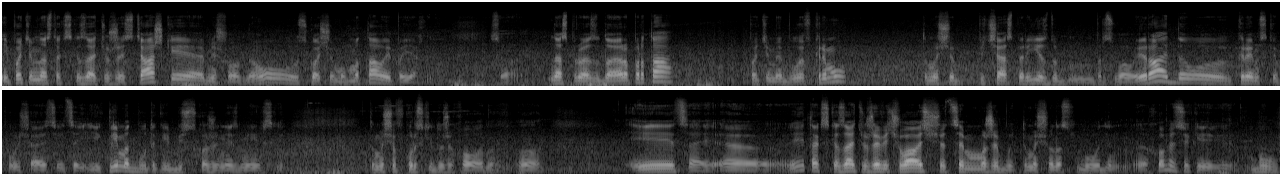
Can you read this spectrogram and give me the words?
І потім нас, так сказати, вже стяжки, мішок на голову, скотчем обмотали і поїхали. Все. Нас привезли до аеропорта, потім ми були в Криму, тому що під час переїзду працювало і радіо кримське, виходить, і, це, і клімат був такий більш схожий на Ізмаїльський, тому що в Курській дуже холодно. О. І цей, е, і так сказати, вже відчувалося, що це може бути, тому що у нас був один е, хлопець, який був,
